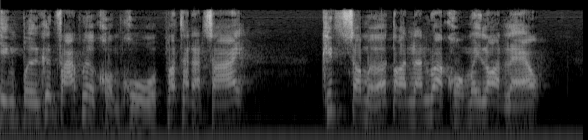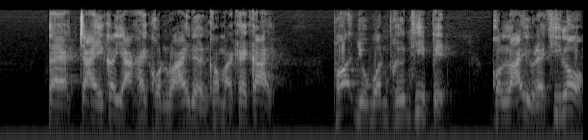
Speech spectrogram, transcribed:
ยิงปืนขึ้นฟ้าเพื่อข่มขู่เพราะถนัดซ้าย คิดเสมอตอนนั้นว่าคงไม่รอดแล้ว แต่ใจก็อยากให้คนร้ายเดินเข้ามาใกล้ ๆ เพราะอยู่บนพื้นที่ปิด คนร้ายอยู่ในที่โล่ง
